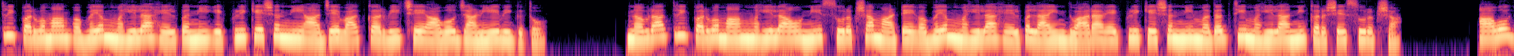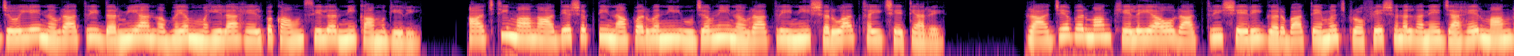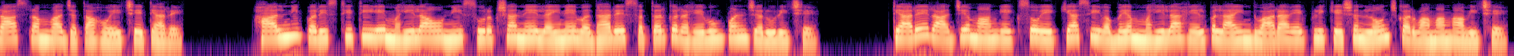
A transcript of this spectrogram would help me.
પર્વમાં અભયમ મહિલા હેલ્પની એપ્લિકેશનની આજે વાત કરવી છે આવો જાણીએ વિગતો. નવરાત્રિ પર્વમાં મહિલાઓની સુરક્ષા માટે અભયમ મહિલા હેલ્પલાઇન દ્વારા એપ્લિકેશનની મદદથી મહિલાની કરશે સુરક્ષા. આવો જોઈએ નવરાત્રિ દરમિયાન અભયમ મહિલા હેલ્પ કાઉન્સિલરની કામગીરી. આજથી માંગ આદ્યશક્તિના પર્વની ઉજવણી નવરાત્રિની શરૂઆત થઈ છે ત્યારે. રાજ્યભરમાં ખેલૈયાઓ રાત્રિ શેરી, ગરબા તેમજ પ્રોફેશનલ અને જાહેર માંગ રાસ રમવા જતા હોય છે ત્યારે. હાલની પરિસ્થિતિ એ મહિલાઓની સુરક્ષાને લઈને વધારે સતર્ક રહેવું પણ જરૂરી છે. ત્યારે રાજ્યમાં એકસો એક્યાસી અભયમ મહિલા હેલ્પલાઇન દ્વારા એપ્લિકેશન લોન્ચ કરવામાં આવી છે.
